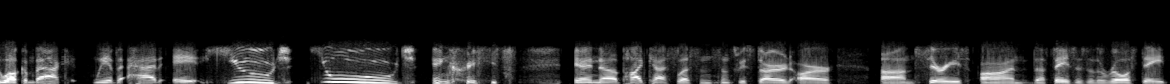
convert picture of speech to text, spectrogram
welcome back. We have had a huge, huge increase in uh, podcast lessons since we started our um, series on the phases of the real estate.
